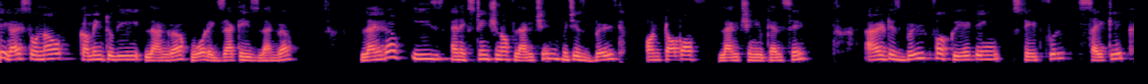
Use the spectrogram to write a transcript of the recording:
Hey guys, so now coming to the LangGraph, what exactly is LangGraph? LangGraph is an extension of LangChain, which is built on top of LangChain, you can say, and it is built for creating stateful, cyclic,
